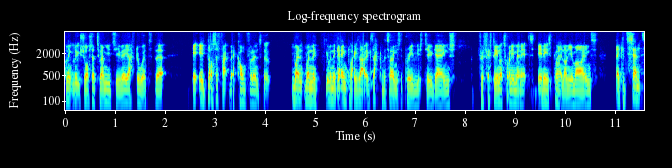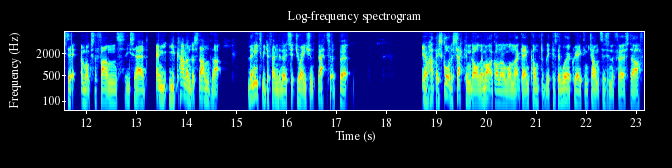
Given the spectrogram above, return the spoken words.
I think Luke Shaw said to MUTV afterwards that it, it does affect their confidence that when when the when the game plays out exactly the same as the previous two games for 15 or 20 minutes, it is playing on your minds. They could sense it amongst the fans, he said, and you can understand that they need to be defending those situations better. But you know, had they scored a second goal, they might have gone on and won that game comfortably because they were creating chances in the first half.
